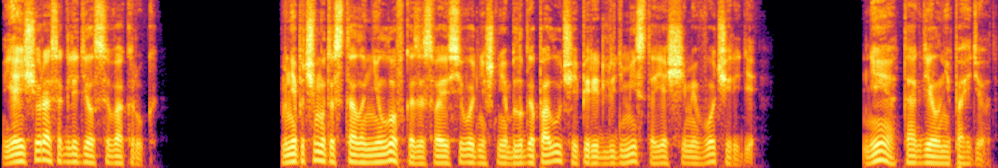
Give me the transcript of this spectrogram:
Я еще раз огляделся вокруг. Мне почему-то стало неловко за свое сегодняшнее благополучие перед людьми, стоящими в очереди. Не, так дело не пойдет.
